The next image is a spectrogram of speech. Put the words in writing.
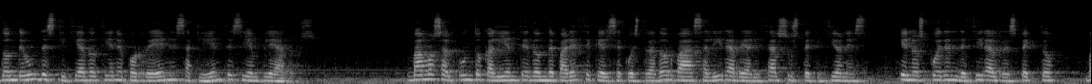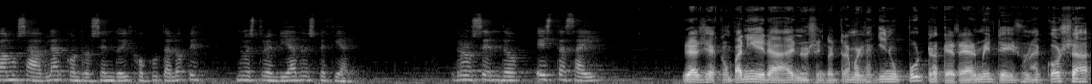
donde un desquiciado tiene por rehenes a clientes y empleados. Vamos al punto caliente donde parece que el secuestrador va a salir a realizar sus peticiones. ¿Qué nos pueden decir al respecto? Vamos a hablar con Rosendo Hijo Puta López, nuestro enviado especial. Rosendo, ¿estás ahí? Gracias compañera, nos encontramos aquí en un punto que realmente es una cosa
